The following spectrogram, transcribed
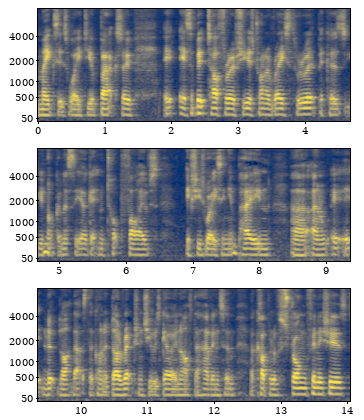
makes its way to your back. So it, it's a bit tougher if she is trying to race through it because you're not going to see her getting top fives if she's racing in pain, uh, and it, it, looked like that's the kind of direction she was going after having some a couple of strong finishes.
